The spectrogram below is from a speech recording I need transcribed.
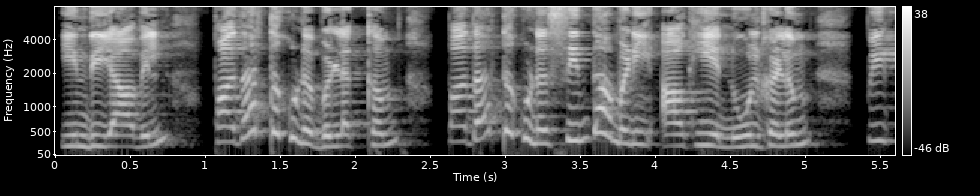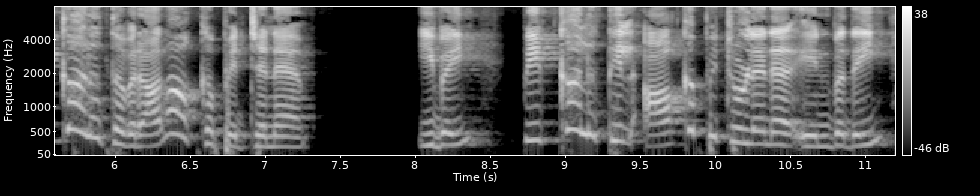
இந்தியாவில் பதார்த்த குண விளக்கம் பதார்த்த குண சிந்தாமணி ஆகிய நூல்களும் பிற்காலத்தவரால் ஆக்கப்பெற்றன. இவை பிற்காலத்தில் ஆக்கப்பெற்றுள்ளன என்பதை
